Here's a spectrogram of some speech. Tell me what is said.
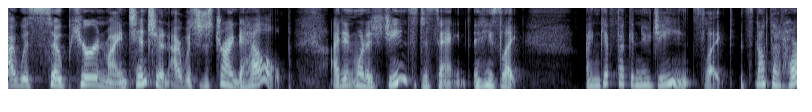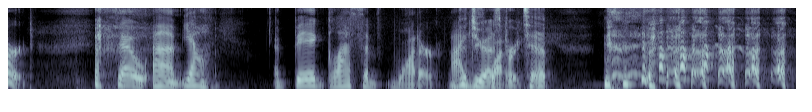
I was so pure in my intention. I was just trying to help. I didn't want his jeans to stain. And he's like, I can get fucking new jeans. Like, it's not that hard. So, um, yeah, a big glass of water. Did you ask water. for a tip?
